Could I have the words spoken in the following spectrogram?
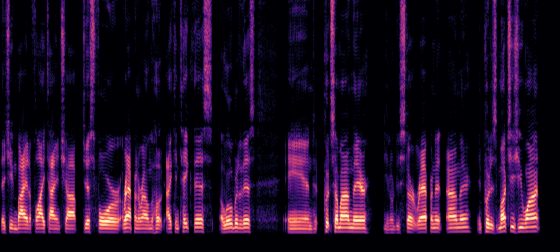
that you can buy at a fly tying shop just for wrapping around the hook. I can take this, a little bit of this, and put some on there, you know, just start wrapping it on there and put as much as you want.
